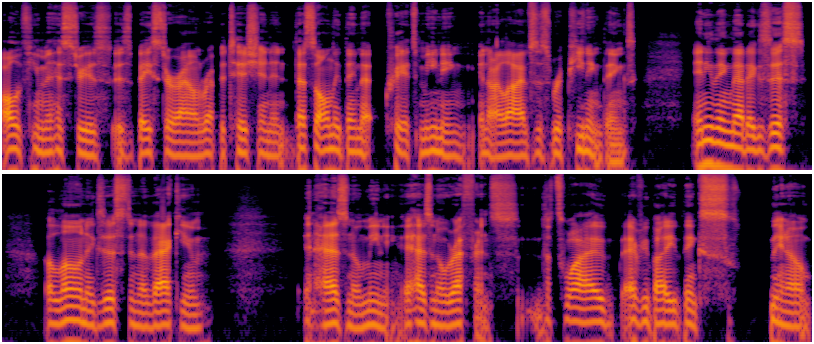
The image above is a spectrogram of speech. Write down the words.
All of human history is, is based around repetition and that's the only thing that creates meaning in our lives is repeating things. Anything that exists alone exists in a vacuum and has no meaning. It has no reference. That's why everybody thinks, you know,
